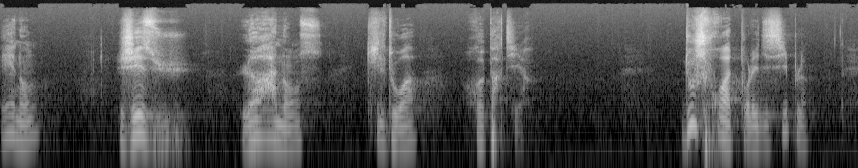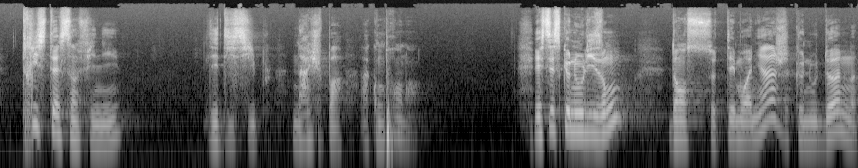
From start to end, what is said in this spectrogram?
Et non, Jésus leur annonce qu'il doit repartir. Douche froide pour les disciples, tristesse infinie, les disciples n'arrivent pas à comprendre. Et c'est ce que nous lisons dans ce témoignage que nous donne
